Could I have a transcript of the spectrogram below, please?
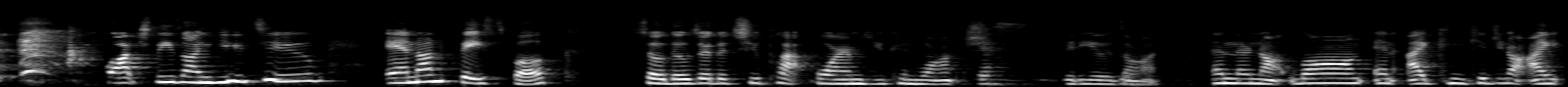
watch these on YouTube and on Facebook so those are the two platforms you can watch yes. videos yes. on. And they're not long. And I can kid you not, I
